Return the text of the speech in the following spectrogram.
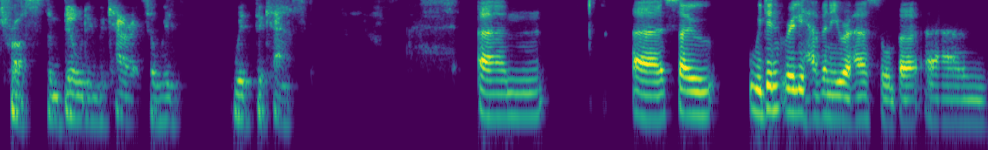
trust and building the character with with the cast? um, uh, so we didn't really have any rehearsal but um,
